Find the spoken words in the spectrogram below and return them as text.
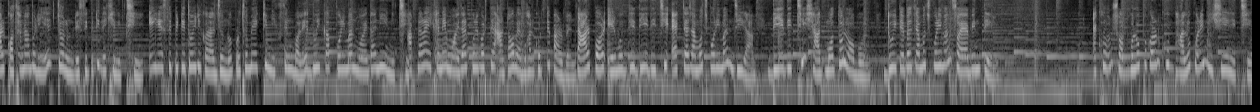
আর কথা না বাড়িয়ে চলুন রেসিপিটি দেখে নিচ্ছি। এই রেসিপিটি তৈরি করার জন্য প্রথমে একটি মিক্সিং বলে দুই কাপ পরিমাণ ময়দা নিয়ে নিচ্ছি। আপনারা ময়দার পরিবর্তে আটাও ব্যবহার করতে পারবেন। তারপর এর মধ্যে দিয়ে দিচ্ছি এক চা চামচ পরিমাণ জিরা। দিয়ে দিচ্ছি স্বাদ মতো লবণ। দুই টেবিল চামচ পরিমাণ সয়াবিন তেল। এখন সবগুলো উপকরণ খুব ভালো করে মিশিয়ে নিচ্ছি।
